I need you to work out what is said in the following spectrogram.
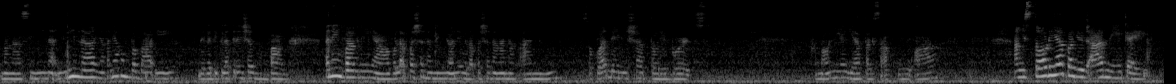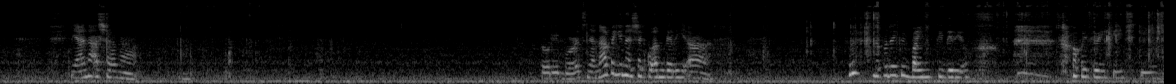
mga sinina nila, yung kanya kong babae, nag-decluttering siya ng bag. Ano yung bag niya? Wala pa siya namin yun, wala pa siya nanganak ani. So, kuan din siya, Tory Burks. Kamaw niya yatag sa ako, ah. Ang istorya pag yun ani, kay, yan na siya na, Tory Burks. Nga, napagin na siya ko ang diri ah. Hmm, napaday ko 20 diri oh. Kapag 20 HKD.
